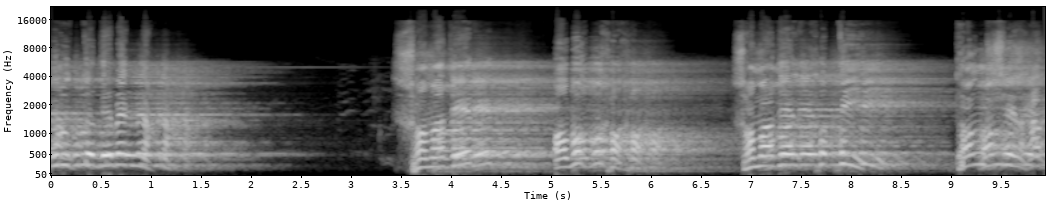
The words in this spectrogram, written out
গুরুত্ব দেবেন না? সমাজের অবক্ষয়। সমাজের ক্ষতি, ধ্বংসের হাত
